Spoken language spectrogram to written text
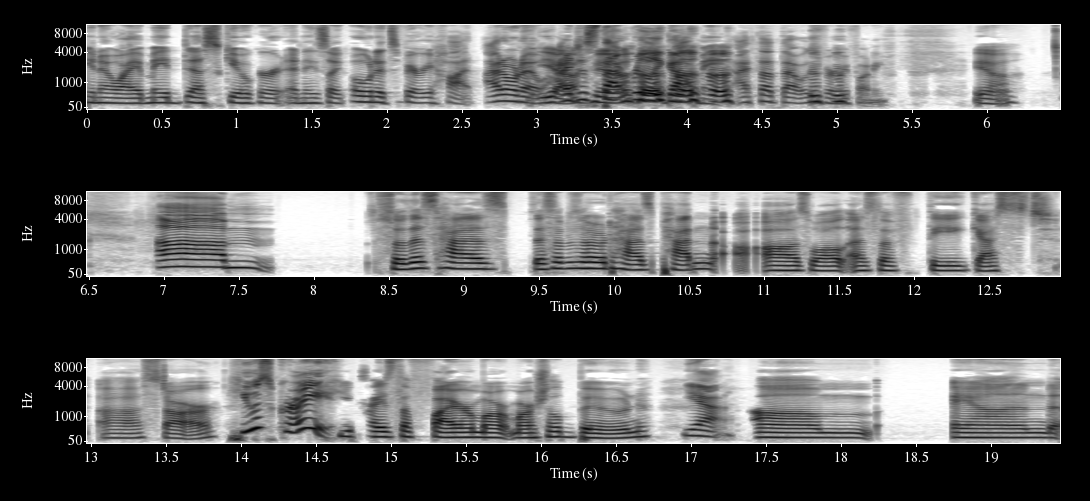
you know I made desk yogurt and he's like oh and it's very hot I don't know I just yeah. that really got me I thought that was very funny yeah um so this has this episode has Patton Oswalt as the the guest uh, star. He was great. He plays the fire mar- marshal Boone. yeah. Um, and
